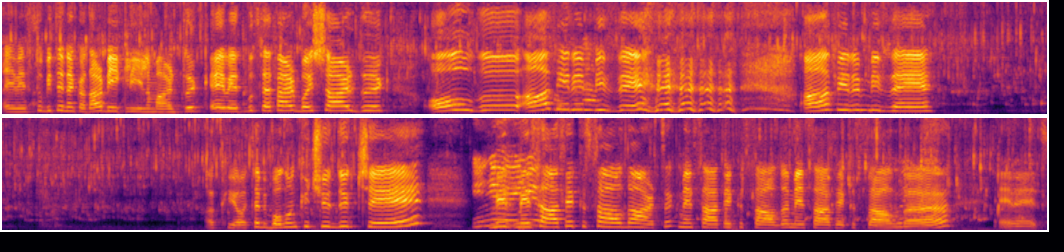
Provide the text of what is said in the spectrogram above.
Evet su bitene kadar bekleyelim artık. Evet bu sefer başardık. Oldu. Aferin bize. Aferin bize. Akıyor. Tabi balon küçüldükçe İniyor, me- iniyor. mesafe kısaldı artık. Mesafe kısaldı. Mesafe kısaldı. Evet.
